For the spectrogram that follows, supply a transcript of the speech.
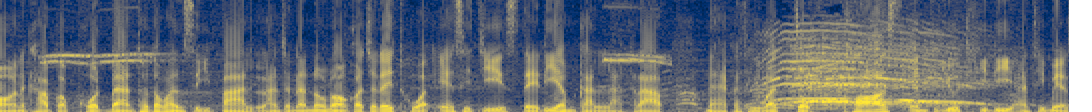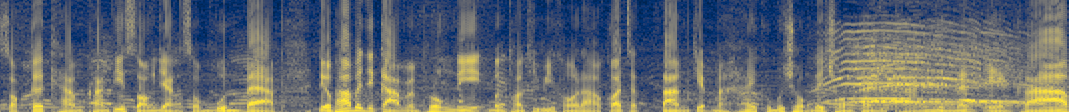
2 นะครับ กับโค้ดแบรนด์ทศตวรรณศรีปาน หลังจากนั้นน้องๆ ก็จะได้ทัวร์ ACG Stadium กันละครับแหมก็ถือว่าจบคอร์ส MTU TD Ultimate Soccer Camp ครั้งที่ 2 อย่างสมบูรณ์แบบ เดี๋ยวภาพบรรยากาศวันพรุ่งนี้ เมืองทองทีวีของเราก็จะตามเก็บมาให้คุณผู้ชมได้ชมกันอีกครั้งหนึ่งนั่นเองครับ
